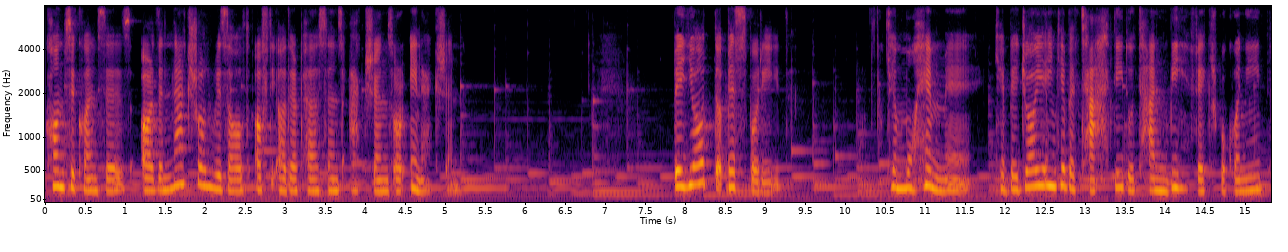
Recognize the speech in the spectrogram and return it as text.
Consequences are the natural result of the other person's actions or inaction. به یاد بسپرید که مهمه که به جای اینکه به تهدید و تنبیه فکر بکنید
